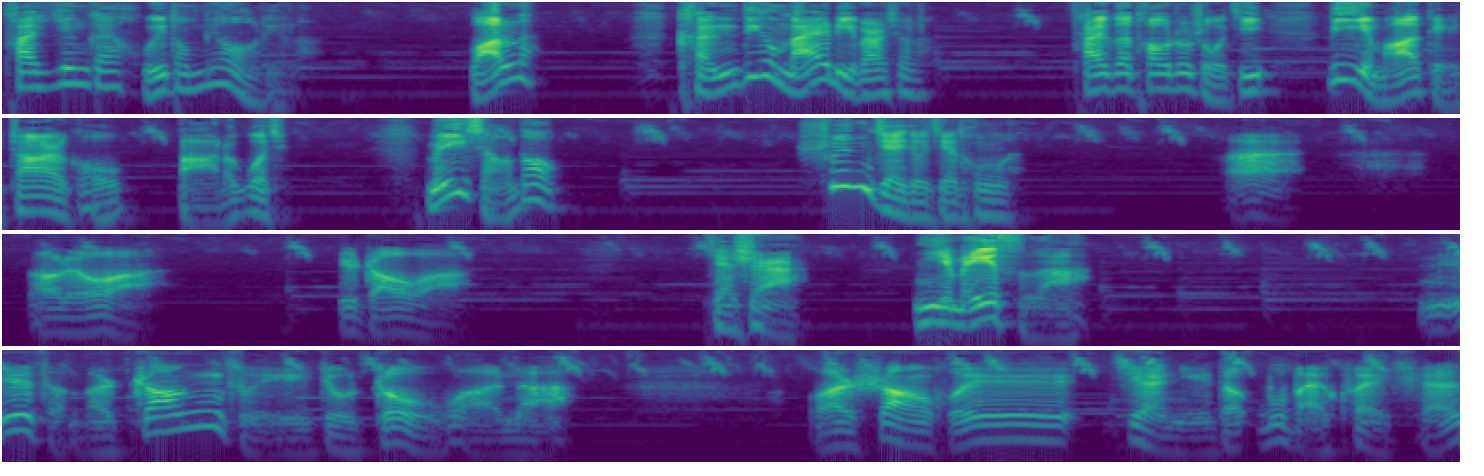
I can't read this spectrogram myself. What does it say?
他应该回到庙里了。完了！肯定埋里边去了。才哥掏出手机，立马给张二狗打了过去，没想到瞬间就接通了。哎，老刘啊，你找我？铁士，你没死啊？你怎么张嘴就咒我呢？我上回借你的五百块钱，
